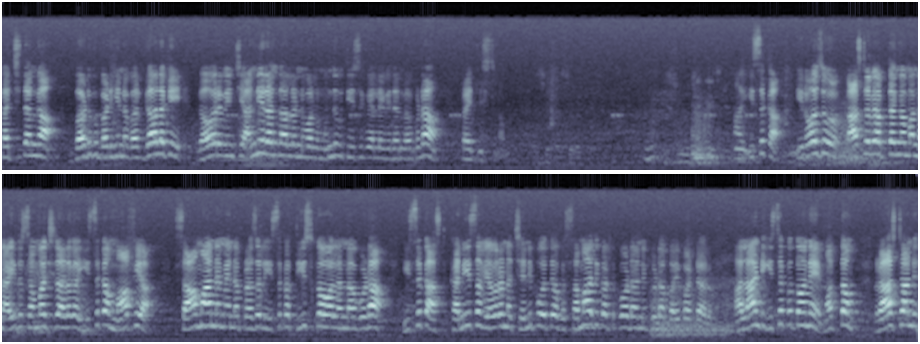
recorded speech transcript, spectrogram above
ఖచ్చితంగా బడుగు బడిగిన వర్గాలకి గౌరవించి అన్ని రంగాల్లోని వాళ్ళు ముందుకు తీసుకువెళ్ళే విధంగా కూడా ప్రయత్నిస్తున్నాం. ఇసుక. ఈరోజు రాష్ట్ర వ్యాప్తంగా మన ఐదు సంవత్సరాలుగా ఇసుక మాఫియా. సామాన్యమైన ప్రజలు ఇసుక తీసుకోవాలన్నా కూడా ఇసుక కనీసం ఎవరైనా చనిపోతే ఒక సమాధి కట్టుకోవడానికి కూడా భయపడ్డారు. అలాంటి ఇసుకతోనే మొత్తం రాష్ట్రాన్ని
